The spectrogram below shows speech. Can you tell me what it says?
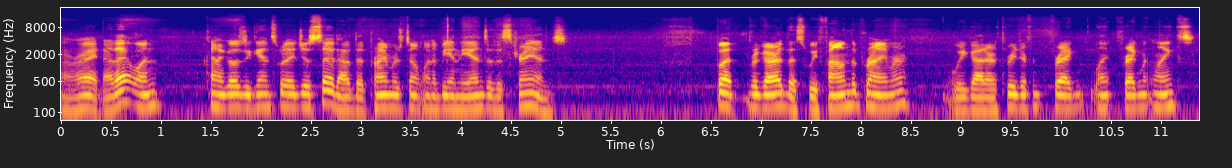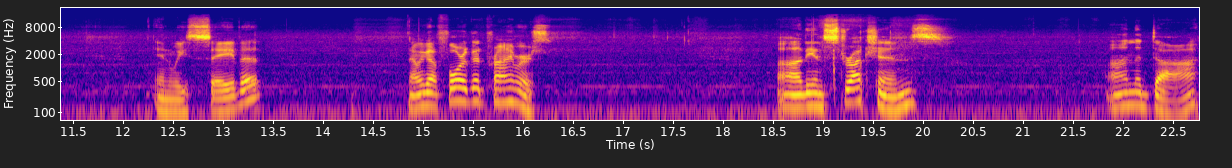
All right, now that one kind of goes against what I just said, how the primers don't want to be in the ends of the strands. But regardless, we found the primer. We got our three different frag fragment lengths. And we save it. Now we got four good primers. Uh, the instructions on the doc.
